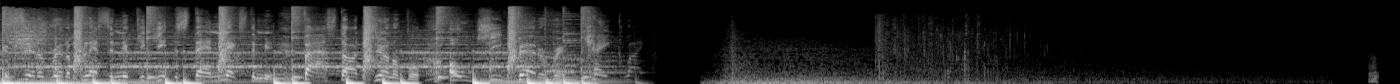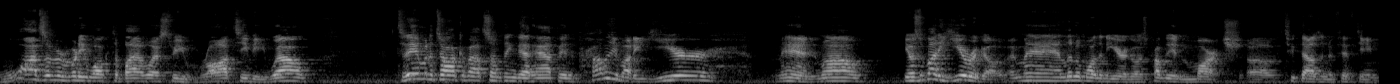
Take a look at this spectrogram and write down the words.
Consider it a blessing if you get to stand next to me. Five star general, OG veteran, cake. What's up, everybody? Welcome to Bios3 Raw TV. Well, today I'm going to talk about something that happened probably about a year. Man, well, it was about a year ago. A little more than a year ago. It was probably in March of 2015.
